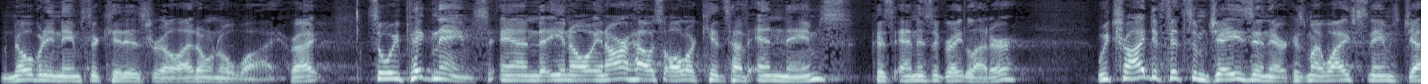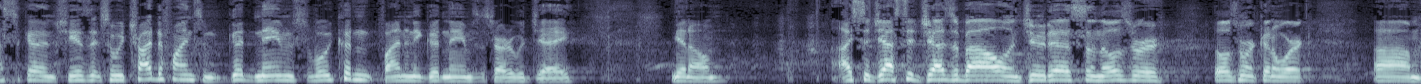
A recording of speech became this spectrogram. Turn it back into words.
Nobody names their kid Israel. I don't know why, right? So we pick names. And, you know, in our house, all our kids have N names because N is a great letter. We tried to fit some J's in there because my wife's name's Jessica and she is it. So we tried to find some good names. Well, we couldn't find any good names that started with J. You know, I suggested Jezebel and Judas and those were, those weren't going to work. Um,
